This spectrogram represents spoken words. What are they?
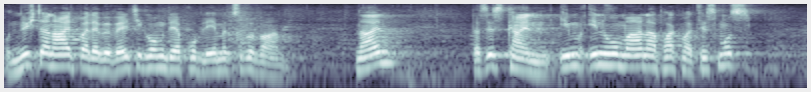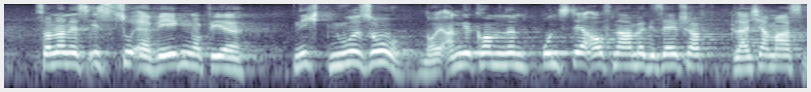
und Nüchternheit bei der Bewältigung der Probleme zu bewahren. Nein, das ist kein inhumaner Pragmatismus, sondern es ist zu erwägen, ob wir nicht nur so Neuangekommenen und der Aufnahmegesellschaft gleichermaßen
